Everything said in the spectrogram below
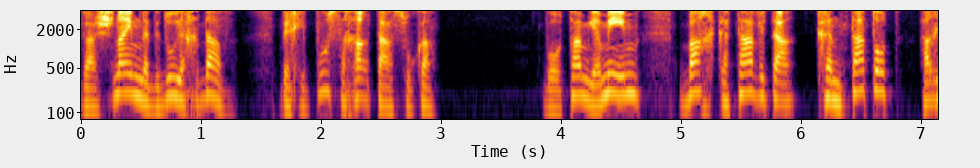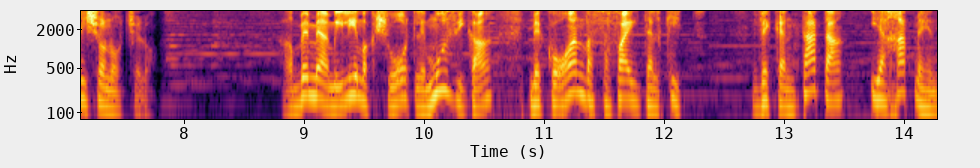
והשניים נדדו יחדיו, בחיפוש אחר תעסוקה. באותם ימים, באך כתב את הקנטטות הראשונות שלו. הרבה מהמילים הקשורות למוזיקה מקורן בשפה האיטלקית, וקנטטה היא אחת מהן.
